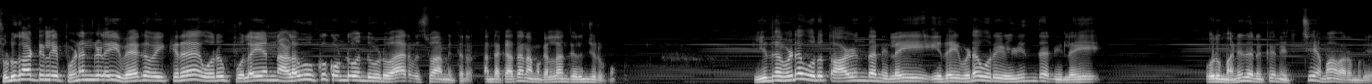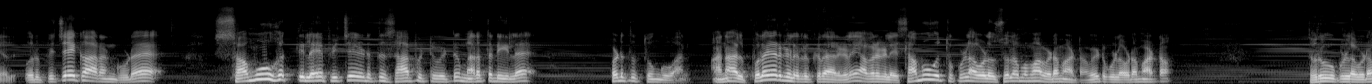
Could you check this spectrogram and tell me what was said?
சுடுகாட்டிலே பிணங்களை வேக வைக்கிற ஒரு புலையன் அளவுக்கு கொண்டு வந்து விடுவார் விஸ்வாமித்திரர். அந்த கதை நமக்கெல்லாம் தெரிஞ்சிருக்கும். இதை விட ஒரு தாழ்ந்த நிலை இதை விட ஒரு இழிந்த நிலை ஒரு மனிதனுக்கு நிச்சயமாக வர முடியாது. ஒரு பிச்சைக்காரன் கூட சமூகத்திலே பிச்சை எடுத்து சாப்பிட்டு விட்டு மரத்தடியில் படுத்து தூங்குவான். ஆனால் புலையர்கள் இருக்கிறார்களே அவர்களை சமூகத்துக்குள்ளே அவ்வளோ சுலபமாக விட மாட்டோம் விடமாட்டோம். விட மாட்டோம் விட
